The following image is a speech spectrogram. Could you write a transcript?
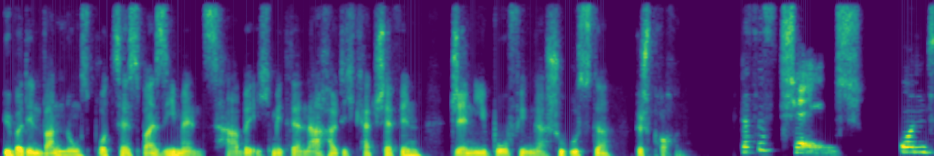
Über den Wandlungsprozess bei Siemens habe ich mit der Nachhaltigkeitschefin Jenny Bofinger-Schuster gesprochen. Das ist Change. Und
